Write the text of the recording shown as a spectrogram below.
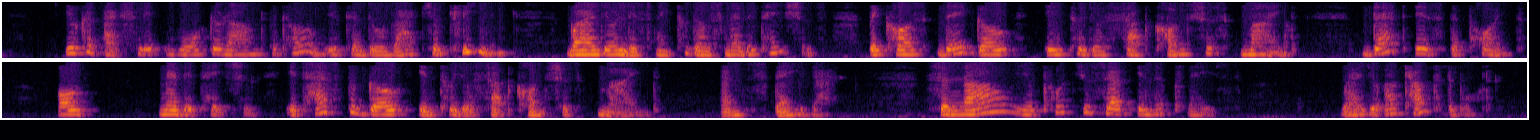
you can actually walk around at home. You can do vacuum cleaning while you're listening to those meditations because they go into your subconscious mind. That is the point of meditation. It has to go into your subconscious mind and stay there. So now you put yourself in a place where you are comfortable.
